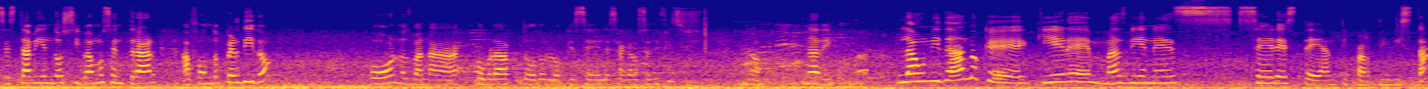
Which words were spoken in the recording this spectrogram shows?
se está viendo si vamos a entrar a fondo perdido o nos van a cobrar todo lo que se les haga a los edificios. No, nadie. La unidad lo que quiere más bien es ser este antipartidista,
